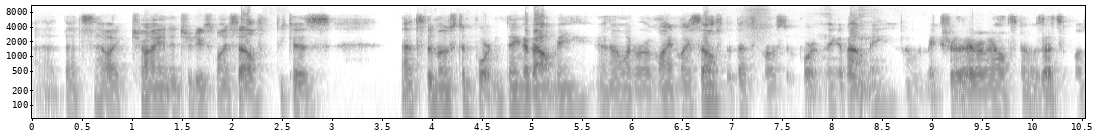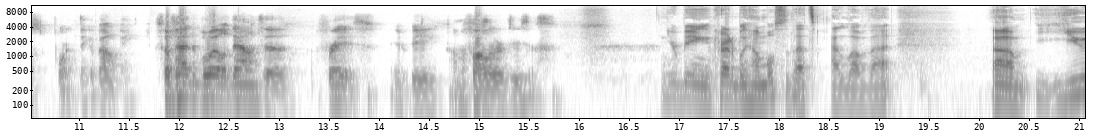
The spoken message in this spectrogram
uh, that's how I try and introduce myself because that's the most important thing about me, and I want to remind myself that that's the most important thing about me. I want to make sure that everyone else knows that's the most important thing about me. So if I had to boil it down to a phrase, it'd be I'm a follower of Jesus. You're being incredibly humble, so that's I love that. Um, you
